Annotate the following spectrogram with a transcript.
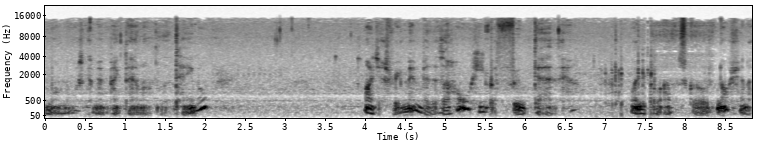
One more's coming back down onto the table. I just remember there's a whole heap of food down there when the other squirrels noshing it.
